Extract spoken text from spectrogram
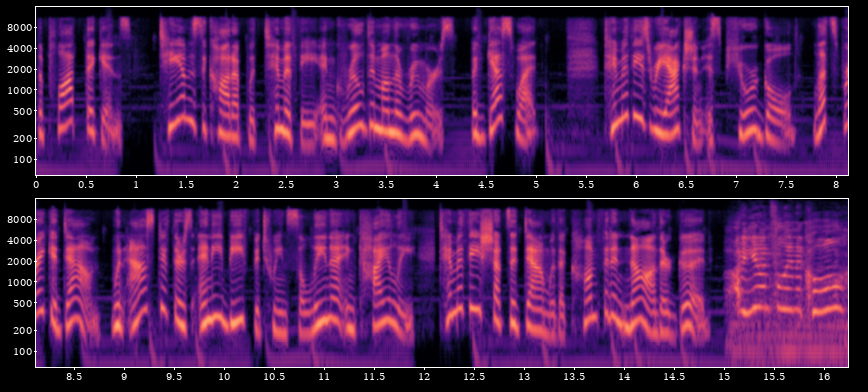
The plot thickens. TMZ caught up with Timothy and grilled him on the rumors. But guess what? Timothy's reaction is pure gold. Let's break it down. When asked if there's any beef between Selena and Kylie, Timothy shuts it down with a confident nah, they're good. Are you and Selena cool?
